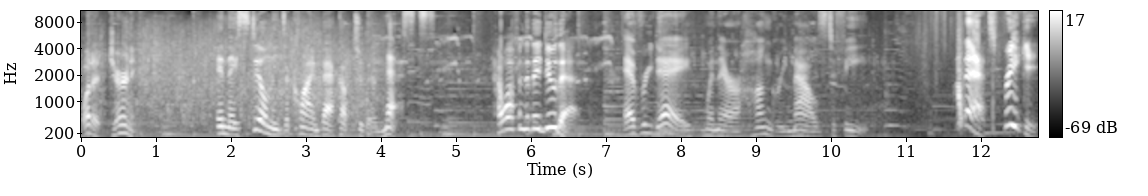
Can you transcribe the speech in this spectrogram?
What a journey. And they still need to climb back up to their nests. How often do they do that? Every day when there are hungry mouths to feed. That's freaky.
